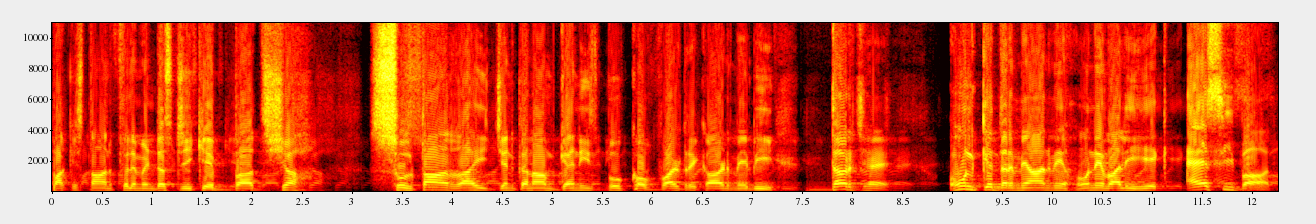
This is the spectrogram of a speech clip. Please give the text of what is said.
पाकिस्तान फ़िल्म इंडस्ट्री के बादशाह। सुल्तान राही, जिनका नाम Guinness book of world record में भी दर्ज है, उनके दरमियान में होने वाली एक ऐसी बात,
